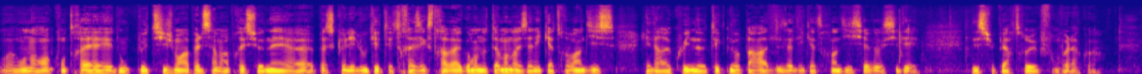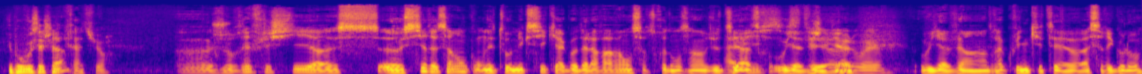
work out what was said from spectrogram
on en rencontrait et donc petit je me rappelle ça m'impressionnait euh, parce que les looks étaient très extravagants notamment dans les années 90 les drag queens euh, techno parade des années 90 il y avait aussi des, des super trucs enfin voilà quoi Et pour vous Sacha Des créatures Euh, je réfléchis à s- euh, aussi récemment quand on était au Mexique à Guadalajara, on s'est retrouvé dans un vieux Ah théâtre oui, où il y avait génial, euh, ouais. où il y avait un drag queen qui était euh, assez rigolo,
